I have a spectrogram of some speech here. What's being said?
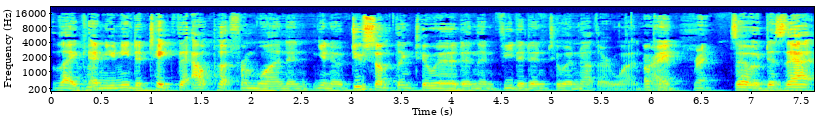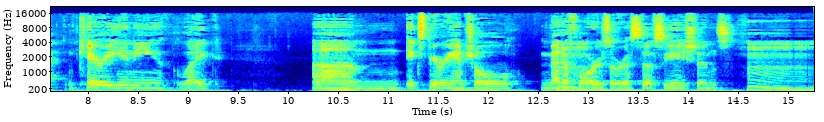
like, Mm-hmm. and you need to take the output from one and you know do something to it, and then feed it into another one. Okay. Right. Right. So does that carry any like um, experiential metaphors or associations? Hmm.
